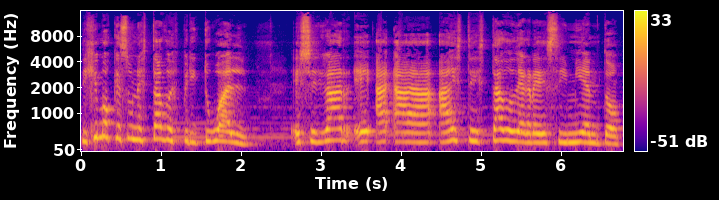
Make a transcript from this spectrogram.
Dijimos que es un estado espiritual, es llegar eh, a, a, este estado de agradecimiento,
